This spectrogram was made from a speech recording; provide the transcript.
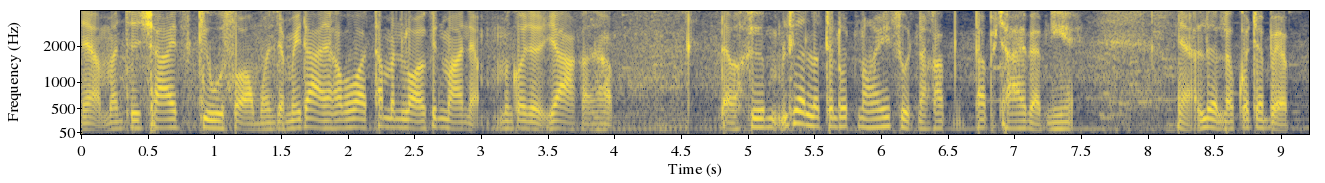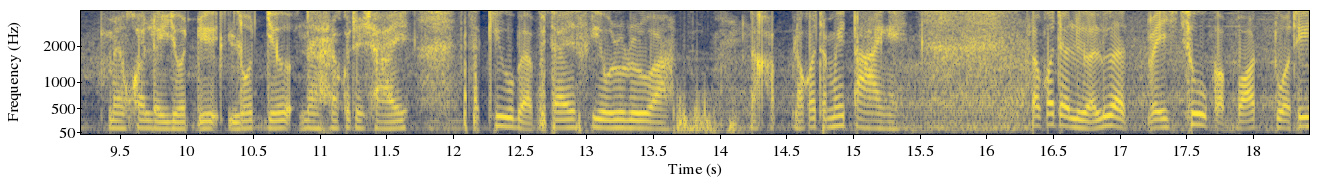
เนี่ยมันจะใช้สกิลสองมันจะไม่ได้นะครับเพราะว่าถ้ามันลอยขึ้นมาเนี่ยมันก็จะยากนะครับ แต่คือเลือดเราจะลดน้อยที่สุดนะครับถ้าใช้แบบนี้เนี่ยเลือดเราก็จะแบบ ไม่ค่อยเลยลดเยอะลดเยอะนะเราก็จะใช้สกิลแบบใช้สกิลรัวๆนะครับเราก็จะไม่ตายไงเราก็จะเหลือเลือดไปสู้กับบอสตัวที่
